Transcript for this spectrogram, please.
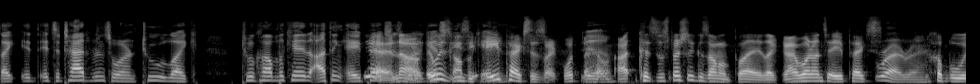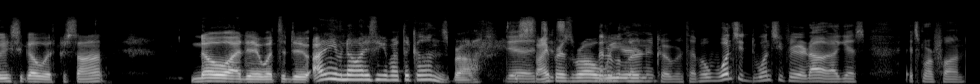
like it, its attachments weren't too like too complicated. I think Apex Yeah, is no, it gets was easy. Apex is like what the Yeah. hell? Because especially because I don't play. Like I went onto Apex Right, right. a couple weeks ago with Prasant. No idea what to do. I didn't even know anything about the guns, bro. Yeah, the it's- snipers it's were all a bit of a weird. learning curve with that. But once you once you figure it out, I guess it's more fun.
